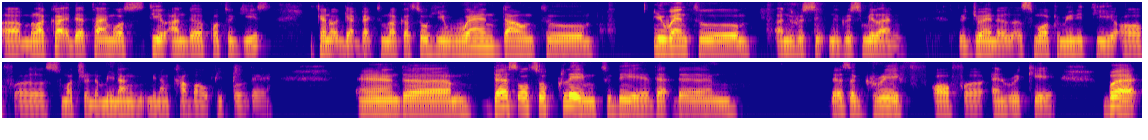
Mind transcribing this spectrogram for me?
uh, Malacca at that time was still under Portuguese, he cannot get back to Malacca. So he went down to, he went to uh, Negeri Sembilan to join a, a small community of uh, Sumatran, the Minang, Minangkabau people there. And um, there's also claim today that the, um, there's a grave of uh, Enrique. But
